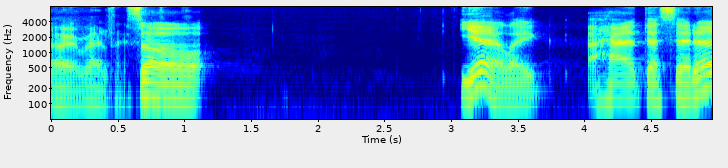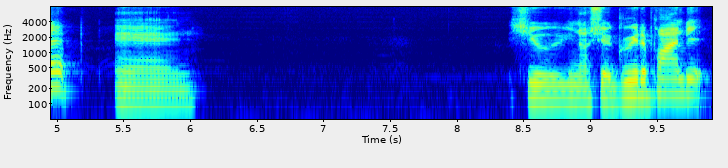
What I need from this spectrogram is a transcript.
All right, Valentine's. So yeah, like I had that set up and she you know, she agreed upon it.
